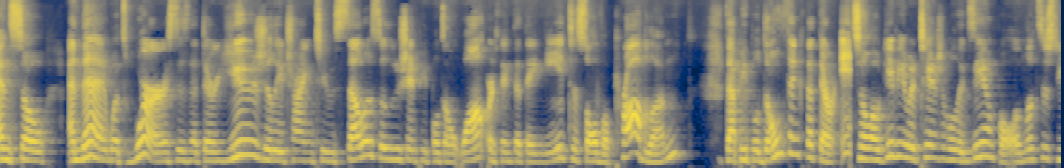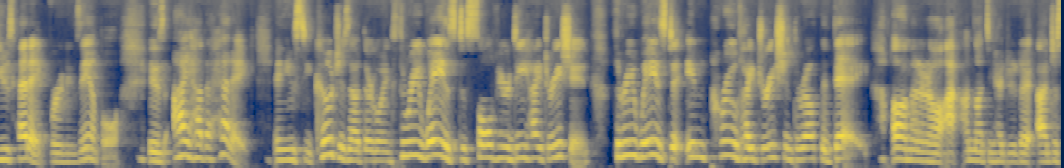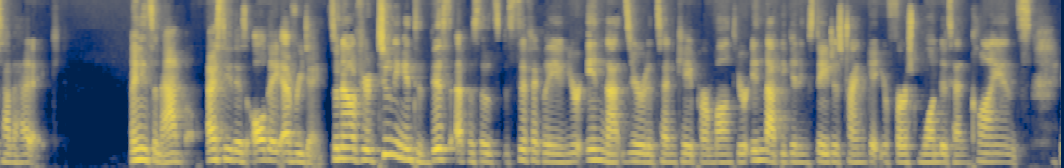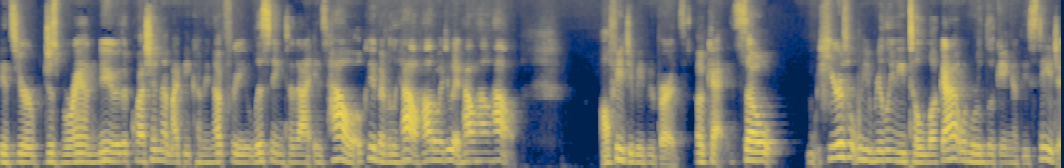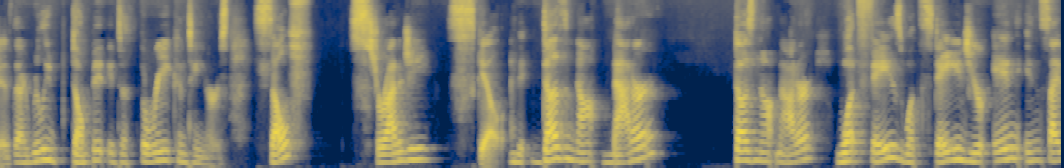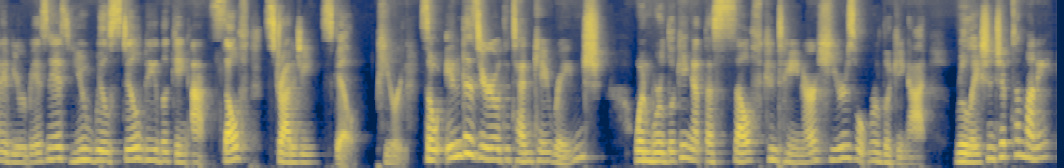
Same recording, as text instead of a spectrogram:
And so, and then what's worse is that they're usually trying to sell a solution people don't want or think that they need to solve a problem that people don't think that they're in. So I'll give you a tangible example and let's just use headache for an example is I have a headache and you see coaches out there going three ways to solve your dehydration, three ways to improve hydration throughout the day. Oh, no, no, no. I, am not dehydrated. I just have a headache. I need some Advil. I see this all day, every day. So now if you're tuning into this episode specifically and you're in that zero to 10K per month, you're in that beginning stages trying to get your first one to 10 clients, it's you're just brand new. The question that might be coming up for you listening to that is how? Okay, Beverly, how? How do I do it? How, how, how? I'll feed you baby birds. Okay. So here's what we really need to look at when we're looking at these stages that I really dump it into three containers self, strategy, skill. And it does not matter, does not matter what phase, what stage you're in inside of your business, you will still be looking at self, strategy, skill, period. So in the zero to 10K range, when we're looking at the self container, here's what we're looking at relationship to money,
